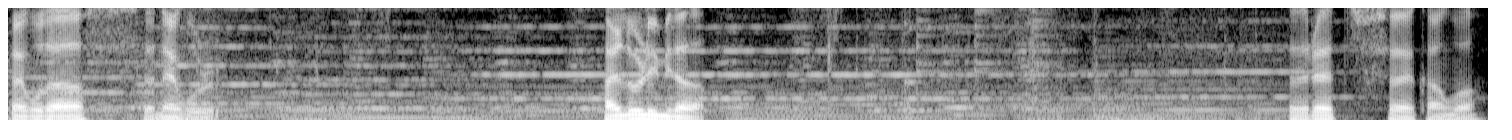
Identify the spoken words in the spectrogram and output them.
빼고 다 스 네골 발 돌립니다. 스트레츠 강화.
